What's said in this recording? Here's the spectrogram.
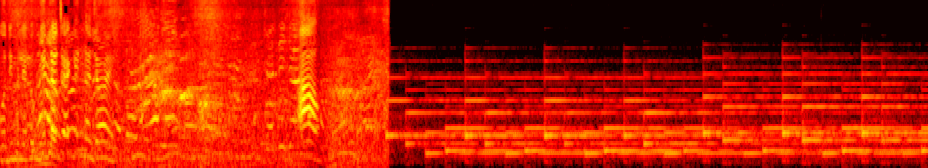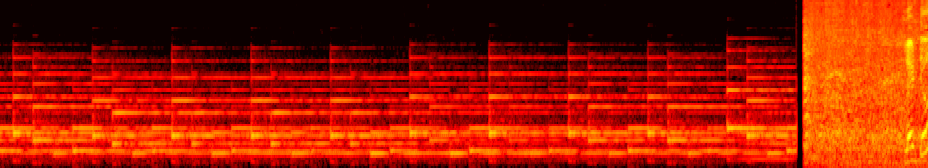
गोदी में ले लो। गिर ना जाए गिर ना जाए। आओ। लड्डू?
